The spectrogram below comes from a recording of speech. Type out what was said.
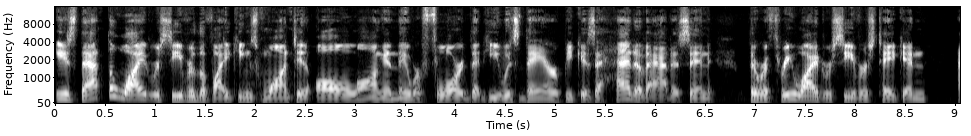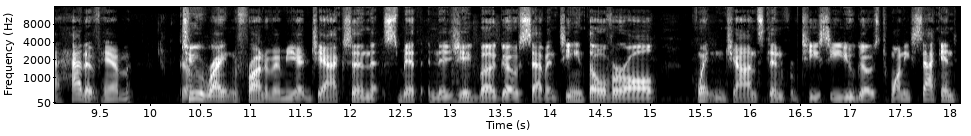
Is that the wide receiver the Vikings wanted all along and they were floored that he was there? Because ahead of Addison, there were three wide receivers taken ahead of him, Yeah. two right in front of him. You had Jaxon Smith-Njigba go 17th overall, Quentin Johnston from TCU goes 22nd,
